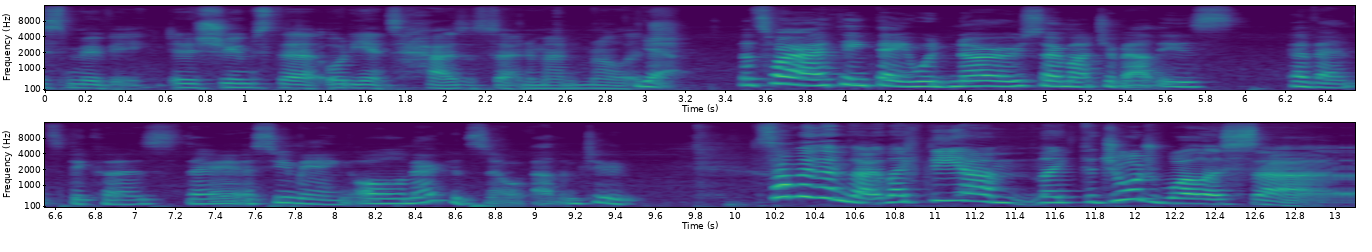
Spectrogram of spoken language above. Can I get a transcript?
This movie it assumes the audience has a certain amount of knowledge Yeah. That's why I think they would know so much about these events because they're assuming all Americans know about them too. Some of them though, like the um, like the George Wallace, uh,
